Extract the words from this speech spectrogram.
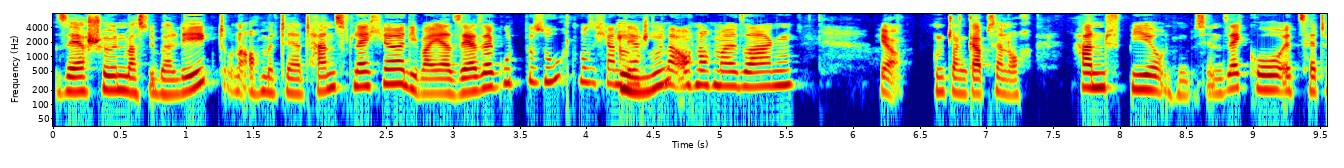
sehr schön was überlegt und auch mit der Tanzfläche, die war ja sehr, sehr gut besucht, muss ich an mhm. der Stelle auch nochmal sagen. Ja, und dann gab es ja noch Hanfbier und ein bisschen Sekko etc.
